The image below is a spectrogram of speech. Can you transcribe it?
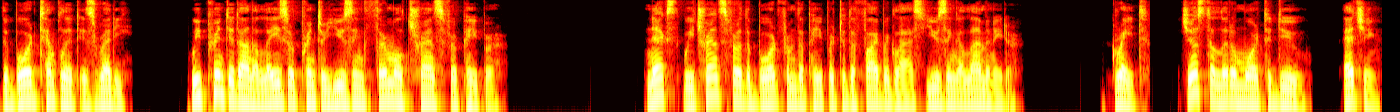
The board template is ready. We print it on a laser printer using thermal transfer paper. Next, we transfer the board from the paper to the fiberglass using a laminator. Great. Just a little more to do. Etching.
